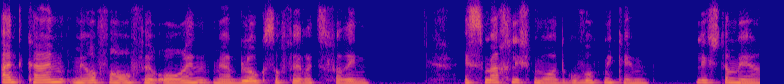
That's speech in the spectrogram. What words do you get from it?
עד כאן מעופרה עופר אורן מהבלוג סופרת ספרים. אשמח לשמוע תגובות מכם. להשתמע.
